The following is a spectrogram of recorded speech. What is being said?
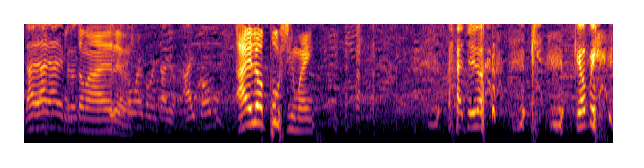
Dale, dale, dale. Puta pero madre. ¿Cómo es el comentario? Ay, ¿cómo? I love pussy, man. Chino, ¿qué, opi-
